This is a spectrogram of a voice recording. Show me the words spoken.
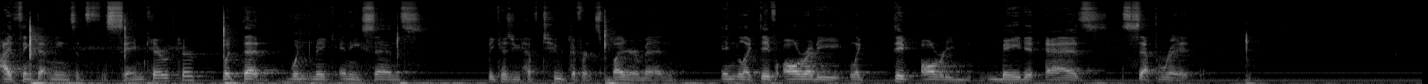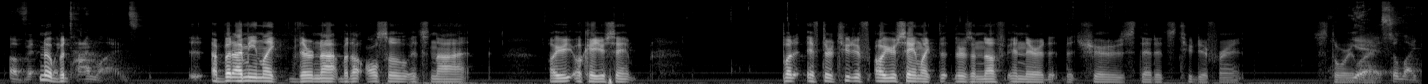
I think that means it's the same character, but that wouldn't make any sense because you have two different Spider-Men, and like they've already like they've already made it as separate of No, like, but- timelines. Uh, But I mean, like they're not. But also, it's not. Oh, you okay? You're saying. But if they're two different, oh, you're saying like th- there's enough in there that, that shows that it's two different storylines. Yeah, so like,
